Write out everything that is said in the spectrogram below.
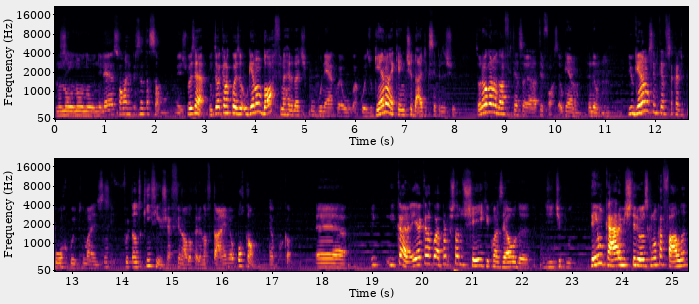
No, no, no, no, Ele é só uma representação mesmo. Pois é, então é aquela coisa, o Ganondorf, na realidade, tipo, o boneco é a coisa. O Ganon é que é a entidade que sempre existiu. Então não é o Ganondorf que tem essa a Triforce, é o Ganon, entendeu? Uhum. E o Ganon sempre teve essa cara de porco e tudo mais. Foi... Tanto que, enfim, o chefe final do Ocarina of Time é o porcão. É o porcão. É... E, e, cara, é aquela a própria história do Shake com a Zelda, de tipo, tem um cara misterioso que nunca fala,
